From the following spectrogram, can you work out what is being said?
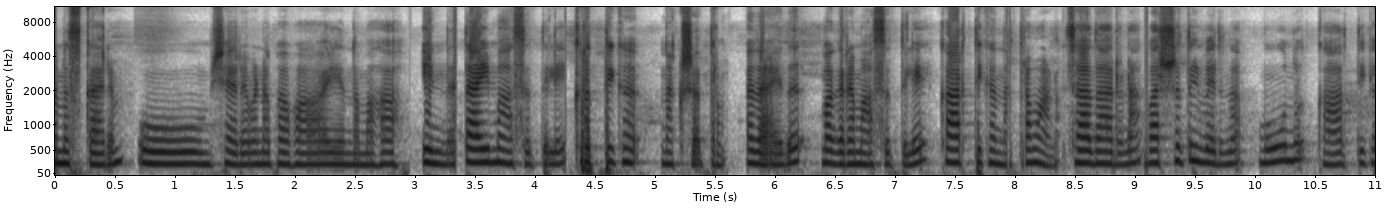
നമസ്കാരം. ഓം ശരവണ ഭവായ നമഃ. ഇന്ന് തൈ മാസത്തിലെ കൃത്തിക നക്ഷത്രം അതായത് മകരമാസത്തിലെ കാർത്തിക നക്ഷത്രമാണ്. സാധാരണ വർഷത്തിൽ വരുന്ന മൂന്ന് കാർത്തിക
